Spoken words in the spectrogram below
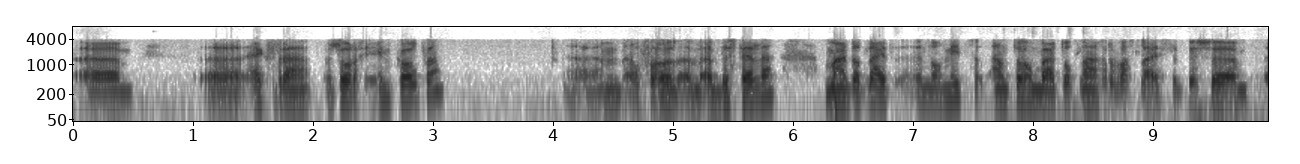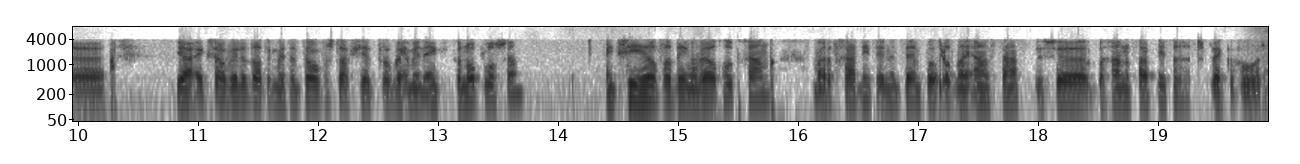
ehm, eh, extra zorg inkopen of eh, bestellen. Maar dat leidt nog niet aantoonbaar tot lagere wachtlijsten. Dus eh, ja, ik zou willen dat ik met een toverstafje het probleem in één keer kan oplossen. Ik zie heel veel dingen wel goed gaan, maar het gaat niet in een tempo dat mij aanstaat. Dus eh, we gaan een paar pittige gesprekken voeren.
